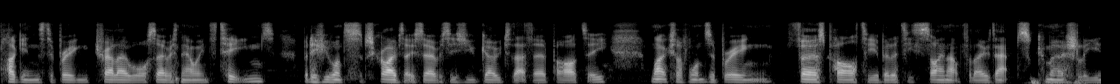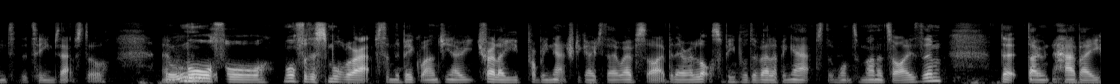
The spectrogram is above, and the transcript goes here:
plugins to bring Trello or ServiceNow into Teams. But if you want to subscribe to those services, you go to that third party. Microsoft wants to bring first party ability to sign up for those apps commercially into the Teams App Store. And more for more for the smaller apps than the big ones. You know, Trello, you'd probably naturally go to their website, but there are lots of people developing apps that want to monetize them that don't have a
